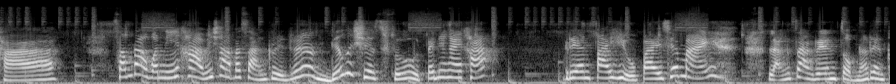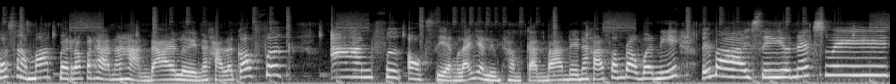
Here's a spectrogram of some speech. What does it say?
คะสำหรับวันนี้ค่ะวิชาภาษาอังกฤษเรื่อง delicious food เป็นยังไงคะ เรียนไปหิวไปใช่ไหม หลังจากเรียนจบนักเรียนก็สามารถไปรับประทานอาหารได้เลยนะคะ แล้วก็ฝึกอ่านฝึกออกเสียงและอย่าลืมทำการบ้านด้วยนะคะสำหรับวันนี้ บ๊ายบาย see you next week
